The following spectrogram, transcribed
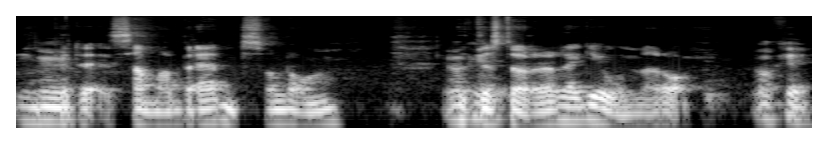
inte mm. samma bredd som de okay. lite större regionerna. Då. Okay.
